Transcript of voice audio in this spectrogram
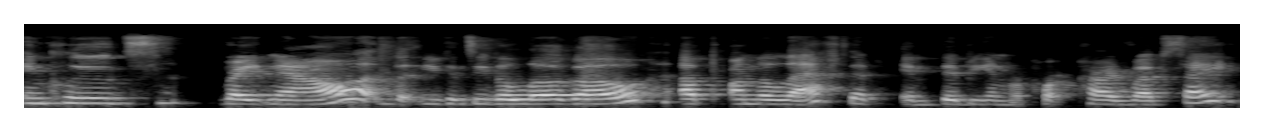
includes right now, that you can see the logo up on the left, the amphibian report card website.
